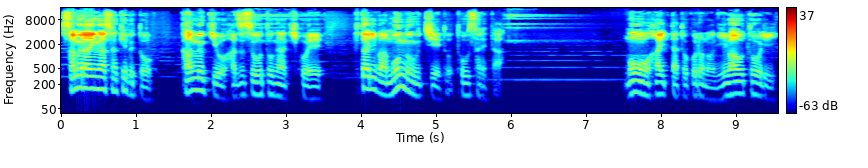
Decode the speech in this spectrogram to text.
侍が叫ぶと缶抜きを外す音が聞こえ二人は門の内へと通された。門を入ったところの庭を通り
